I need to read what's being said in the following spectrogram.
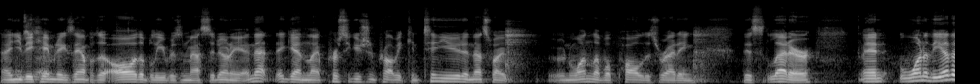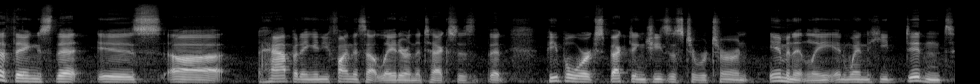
And you became an example to all the believers in Macedonia. And that, again, like persecution probably continued. And that's why, in one level, Paul is writing this letter. And one of the other things that is uh, happening, and you find this out later in the text, is that people were expecting Jesus to return imminently. And when he didn't,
